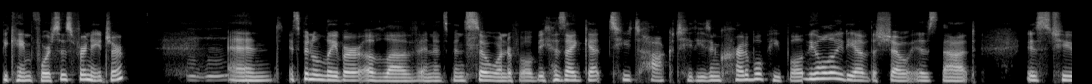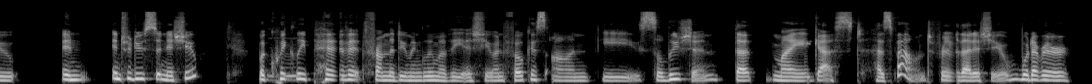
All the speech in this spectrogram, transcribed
became Forces for Nature. Mm-hmm. And it's been a labor of love and it's been so wonderful because I get to talk to these incredible people. The whole idea of the show is that is to in, introduce an issue but mm-hmm. quickly pivot from the doom and gloom of the issue and focus on the solution that my guest has found for that issue whatever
